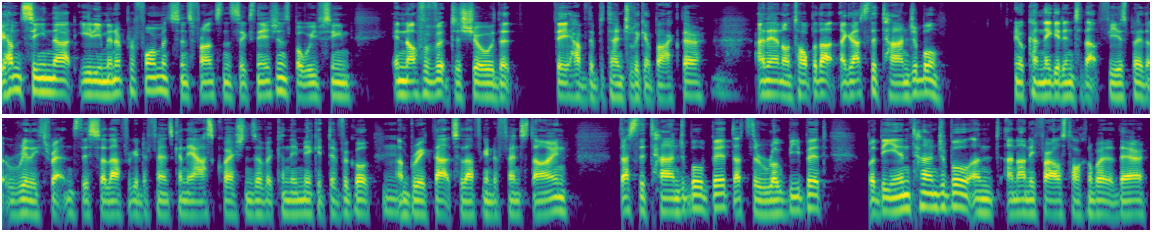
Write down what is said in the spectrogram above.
We haven't seen that 80 minute performance since France and the Six Nations, but we've seen enough of it to show that they have the potential to get back there. Mm. And then on top of that, like that's the tangible you know, can they get into that phase play that really threatens this South African defence? Can they ask questions of it? Can they make it difficult mm. and break that South African defence down? That's the tangible bit. That's the rugby bit. But the intangible, and, and Andy Farrell's talking about it there,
